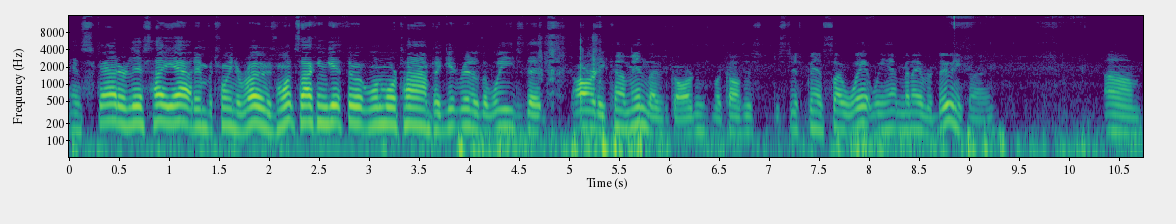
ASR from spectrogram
and scatter this hay out in between the rows. Once I can get through it one more time to get rid of the weeds that's already come in those gardens because it's, it's just been so wet we haven't been able to do anything. Um,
